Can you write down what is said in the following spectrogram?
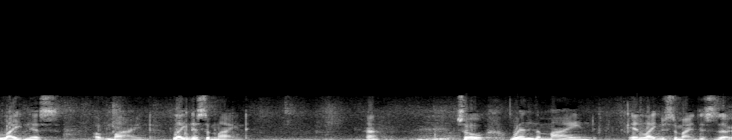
lightness of mind. Lightness of mind. Huh? So when the mind, and lightness of mind, this is a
